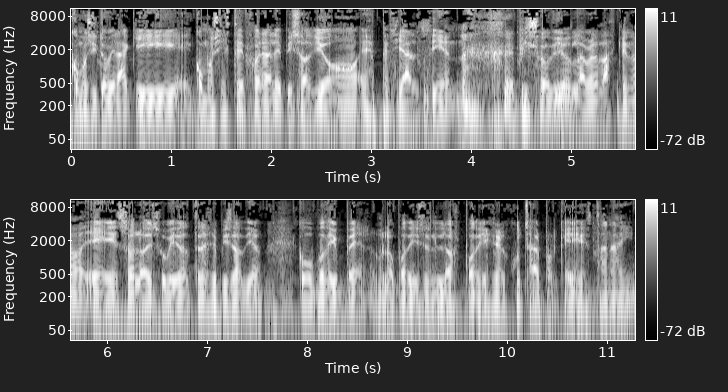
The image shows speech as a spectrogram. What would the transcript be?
como si tuviera aquí, como si este fuera el episodio especial 100 episodios, la verdad es que no, eh, solo he subido tres episodios, como podéis ver, lo podéis, los podéis escuchar porque están ahí,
